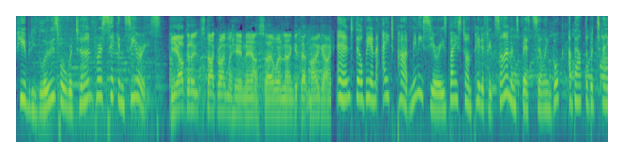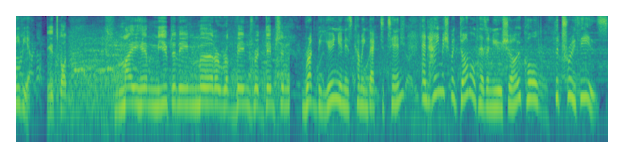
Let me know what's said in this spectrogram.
Puberty Blues will return for a second series. Yeah, I've got to start growing my hair now, so when uh, get that mo going. And there'll be an eight-part mini-series based on Peter FitzSimons' best-selling book about the Batavia. It's got mayhem, mutiny, murder, revenge, redemption. Rugby Union is coming back to 10, and Hamish Macdonald has a new show called The Truth Is.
